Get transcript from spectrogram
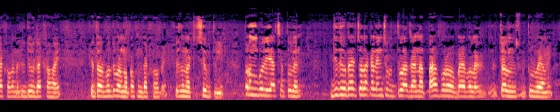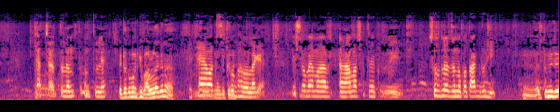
দেখা হবে না যদিও দেখা হয় সে তো আর বলতে পারব না কখন দেখা হবে সেজন্য একটা ছবি তুলি। তখন বলি আচ্ছা তুলেন। যদিও গাড়ি চলাকালীন ছবি তোলা যায় না তারপরও ভাই বলে চলেন ছবি তুলবে আমি। আচ্ছা তুলেন তখন তুলে এটা তোমার কি ভালো লাগে না? হ্যাঁ আমার কাছে খুব ভালো লাগে। সবাই আমার আমার সাথে এই ছবি তোলার জন্য কত আগ্রহী। তুমি যে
